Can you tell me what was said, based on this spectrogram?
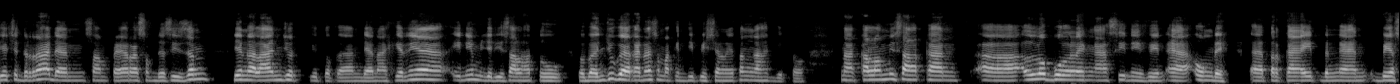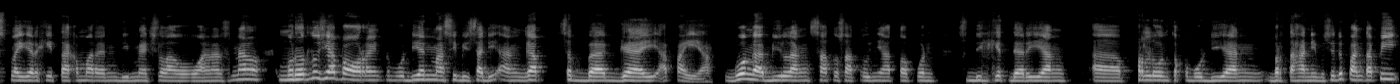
dia cedera dan sampai rest of the season dia nggak lanjut gitu kan dan akhirnya ini menjadi salah satu beban juga karena semakin tipis yang di tengah gitu. Nah kalau misalkan uh, lo boleh ngasih nih Vin, eh Ung deh uh, terkait dengan best player kita kemarin di match lawan Arsenal, menurut lo siapa orang yang kemudian masih bisa dianggap sebagai apa ya? Gue nggak bilang satu-satunya ataupun sedikit dari yang uh, perlu untuk kemudian bertahan di musim depan. Tapi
